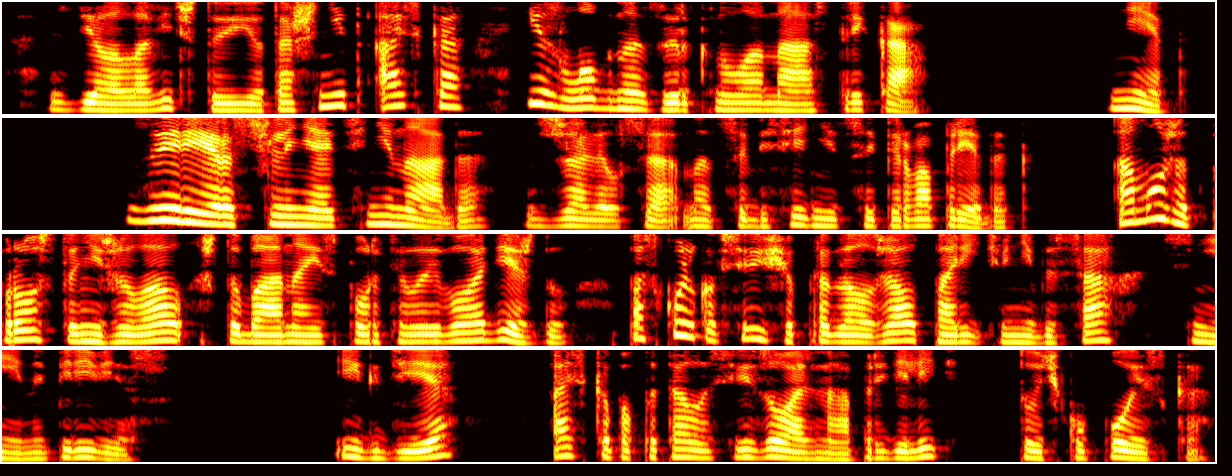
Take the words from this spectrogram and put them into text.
— сделала вид, что ее тошнит Аська и злобно зыркнула на остряка. «Нет, зверей расчленять не надо», — сжалился над собеседницей первопредок. А может, просто не желал, чтобы она испортила его одежду, поскольку все еще продолжал парить в небесах с ней наперевес. И где? Аська попыталась визуально определить точку поиска.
